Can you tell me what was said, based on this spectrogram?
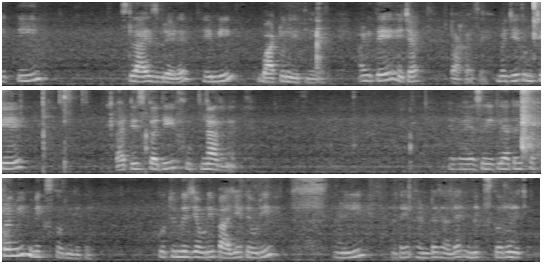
हे तीन स्लाइस ब्रेड आहेत हे मी वाटून घेतलेले आणि ते ह्याच्यात टाकायचं आहे म्हणजे तुमचे पॅटीस कधी फुटणार नाहीत. हे असं घेतले आता हे सगळं मी मिक्स करून घेते. कोथिंबीर जेवढी पाहिजे तेवढी. आणि आता हे थंड झालं मिक्स करून याच्या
